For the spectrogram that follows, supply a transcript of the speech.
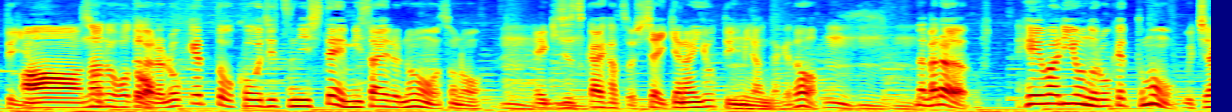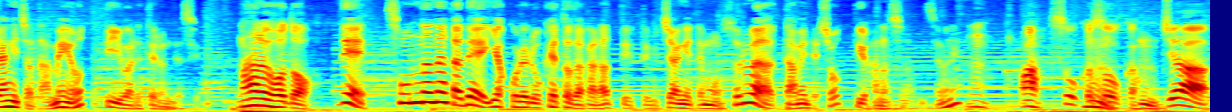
っていう。あなるほど。だからロケットを口実にして、ミサイルのそのうんえ技術開発をしちゃいけないよっていう意味なんだけど、だから平和利用のロケットも打ち上げちゃダメよって言われてるんですよ。なるほど、で、そんな中で、いや、これロケットだからって言って打ち上げても、それはダメでしょっていう話なんですよね。うん、あそうかそうか、うんうん。じゃあ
